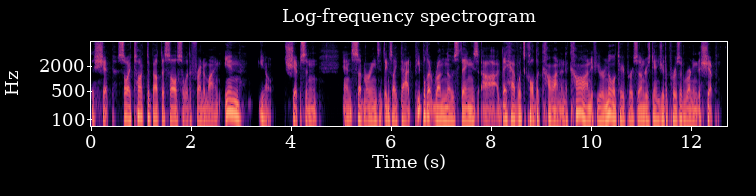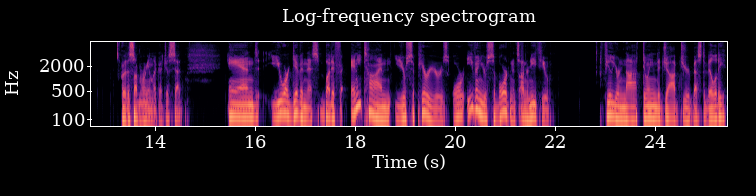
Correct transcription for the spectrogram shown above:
the ship. So I talked about this also with a friend of mine in you know ships and and submarines and things like that. People that run those things, uh, they have what's called the conn. And the conn, if you're a military person, understands you're the person running the ship or the submarine, like I just said. And you are given this. But if any time your superiors or even your subordinates underneath you feel you're not doing the job to your best ability,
